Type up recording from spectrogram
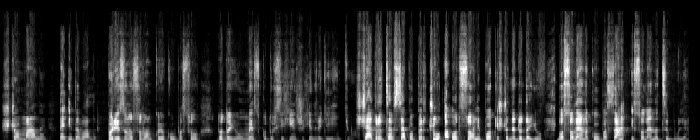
що мали, те і давали. Порізану соломкою ковбасу додаю в миску до всіх інших інгредієнтів. Щедро це все поперчу, а от солі поки що не додаю, бо солена ковбаса і солена цибуля.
